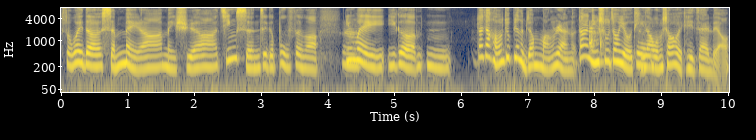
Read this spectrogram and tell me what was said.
所谓的审美啊、美学啊、精神这个部分啊，因为一个嗯。大家好像就变得比较茫然了。当然，您书中有提到，我们稍后也可以再聊。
